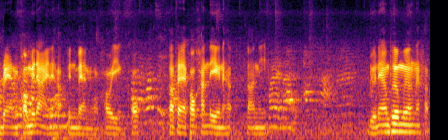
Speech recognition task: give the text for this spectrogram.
แบรนด์เขาไม่ได้นะครับ เป็นแบรนด์ของเขาเองเขากาแฟเขาคั้นเองนะครับร้านนี้ อยู่ในอำเภอเมืองนะครับ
